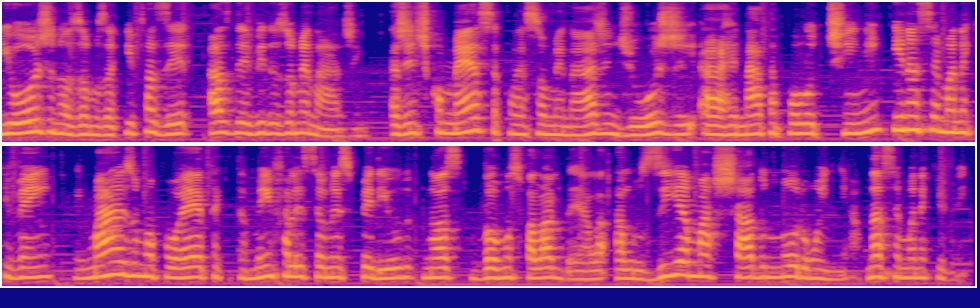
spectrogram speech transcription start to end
E hoje nós vamos aqui fazer as devidas homenagens. A gente começa com essa homenagem de hoje a Renata Polottini e na semana que vem tem mais uma poeta que também faleceu nesse período. Nós vamos falar dela, a Luzia Machado Noronha, na semana que vem.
